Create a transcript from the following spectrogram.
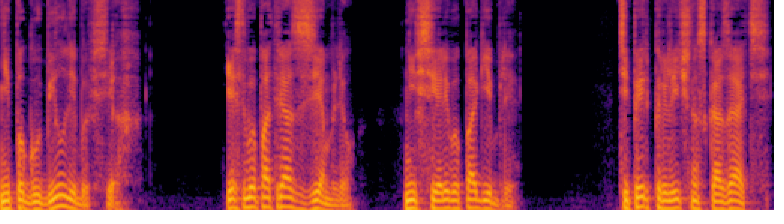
Не погубил ли бы всех? Если бы потряс землю, не все ли бы погибли? Теперь прилично сказать,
